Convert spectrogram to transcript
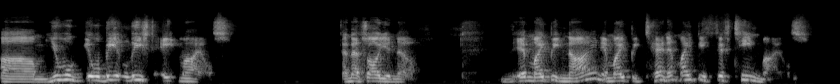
um, you will it will be at least eight miles. And that's all you know. It might be nine it might be ten it might be 15 miles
